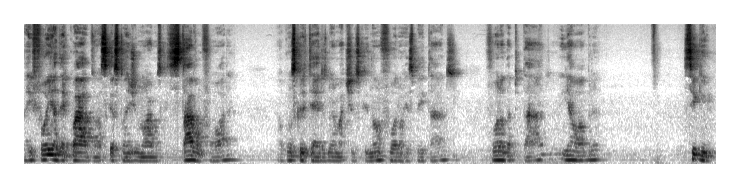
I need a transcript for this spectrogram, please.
Aí foi adequado às questões de normas que estavam fora, alguns critérios normativos que não foram respeitados, foram adaptados e a obra seguiu.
